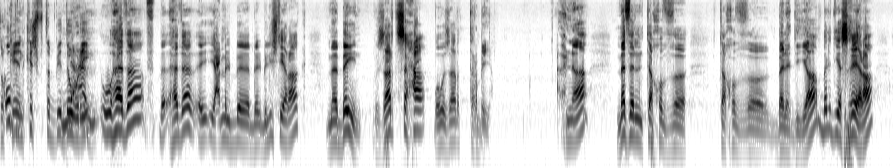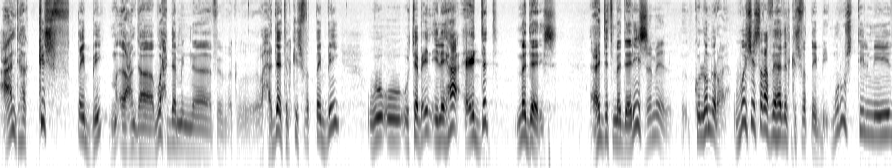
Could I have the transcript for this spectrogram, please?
كاين كشف طبي دوري. نعم وهذا هذا يعمل بالاشتراك ما بين وزارة الصحة ووزارة التربية. إحنا مثلا تاخذ تأخذ بلدية بلدية صغيرة عندها كشف طبي عندها وحدة من وحدات الكشف الطبي وتابعين إليها عدة مدارس. عدة مدارس جميل. كلهم يروحوا واش يصرى في هذا الكشف الطبي؟ مروش التلميذ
